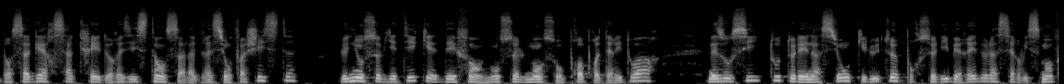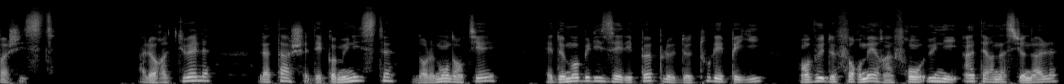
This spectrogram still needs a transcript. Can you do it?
Dans sa guerre sacrée de résistance à l'agression fasciste, l'Union soviétique défend non seulement son propre territoire, mais aussi toutes les nations qui luttent pour se libérer de l'asservissement fasciste. À l'heure actuelle, la tâche des communistes, dans le monde entier, est de mobiliser les peuples de tous les pays en vue de former un front uni international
